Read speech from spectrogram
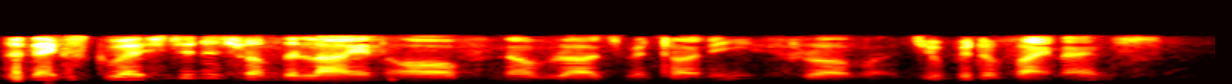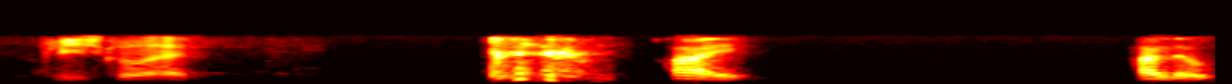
The next question is from the line of Navraj Mitani from Jupiter Finance. Please go ahead. Hi. Hello.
